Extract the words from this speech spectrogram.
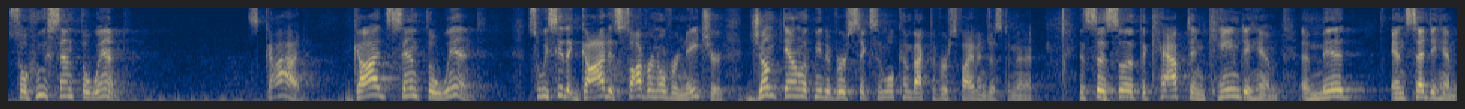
So who sent the wind? It's God. God sent the wind. So we see that God is sovereign over nature. Jump down with me to verse 6, and we'll come back to verse 5 in just a minute. It says, So that the captain came to him amid and said to him,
